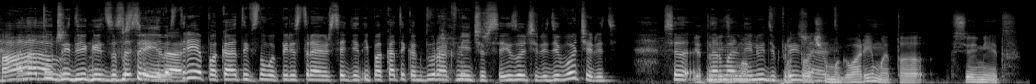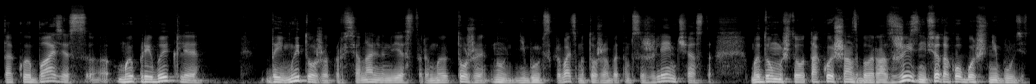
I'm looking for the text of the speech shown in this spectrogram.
А, она тут же и двигается быстрее, соседнее да. быстрее, пока ты снова перестраиваешься один, и пока ты как дурак мечешься из очереди в очередь, все Это, нормальные видимо, люди вот то, приезжают. о чем мы говорим, это все имеет такой базис. Мы привыкли, да и мы тоже, профессиональные инвесторы, мы тоже, ну, не будем скрывать, мы тоже об этом сожалеем часто. Мы думаем, что вот такой шанс был раз в жизни, и все такого больше не будет.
